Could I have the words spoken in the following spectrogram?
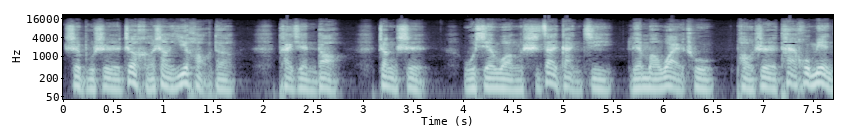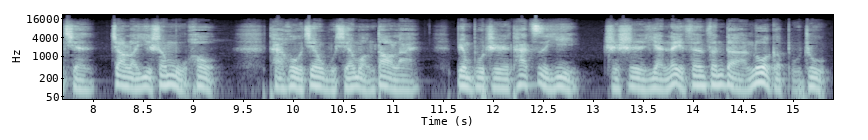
是不是这和尚医好的？”太监道：“正是。”武贤王实在感激，连忙外出。跑至太后面前，叫了一声母后。太后见武贤王到来，并不知他自缢，只是眼泪纷纷的落个不住。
